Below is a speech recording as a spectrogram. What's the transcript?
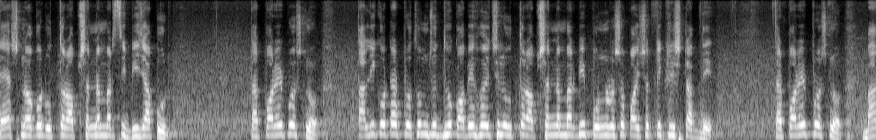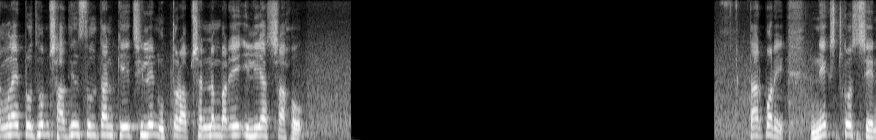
ড্যাশ নগর, উত্তর অপশান নাম্বার সি বিজাপুর। তার পরের প্রশ্ন তালিকোটার প্রথম যুদ্ধ কবে হয়েছিল? উত্তর অপশান নাম্বার বি, পনেরোশো পঁয়ষট্টি খ্রিস্টাব্দে। তার পরের প্রশ্ন, বাংলায় প্রথম স্বাধীন সুলতান কে ছিলেন? উত্তর option number A, Ilyas Shah. তারপরে নেক্সট কোশ্চেন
